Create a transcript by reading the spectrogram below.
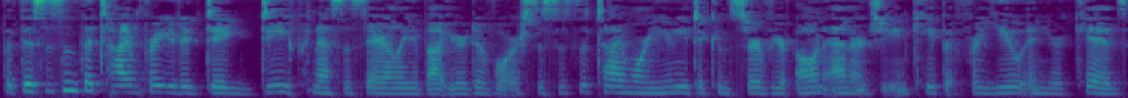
But this isn't the time for you to dig deep necessarily about your divorce. This is the time where you need to conserve your own energy and keep it for you and your kids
